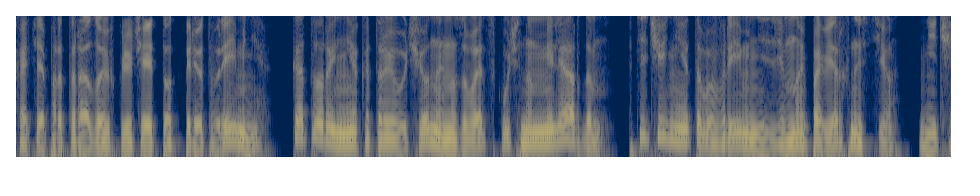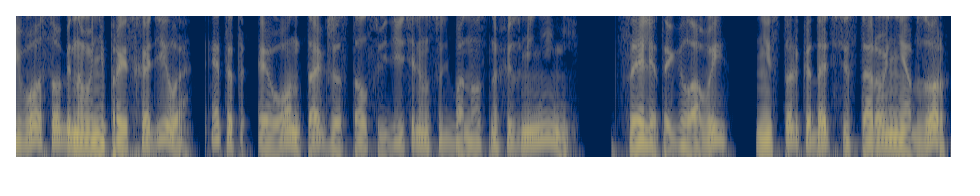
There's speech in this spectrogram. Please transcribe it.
хотя протерозой включает тот период времени, который некоторые ученые называют скучным миллиардом. В течение этого времени с земной поверхностью ничего особенного не происходило. Этот эон также стал свидетелем судьбоносных изменений. Цель этой главы не столько дать всесторонний обзор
